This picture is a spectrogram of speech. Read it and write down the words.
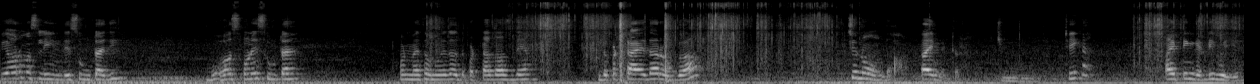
ਪਿਓਰ ਮਸਲੀਨ ਦੇ ਸੂਟ ਆ ਜੀ। ਬਹੁਤ ਸੋਹਣੇ ਸੂਟ ਆ। ਹੁਣ ਮੈਂ ਤੁਹਾਨੂੰ ਇਹਦਾ ਦੁਪੱਟਾ ਦੱਸ ਦਿਆਂ ਦੁਪੱਟਾ ਇਹਦਾ ਰਹੂਗਾ ਚਨੋਨ ਦਾ 2.5 ਮੀਟਰ। ਠੀਕ ਹੈ ਪਾਈਪਿੰਗ ਕੱਢੀ ਹੋਈ ਹੈ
